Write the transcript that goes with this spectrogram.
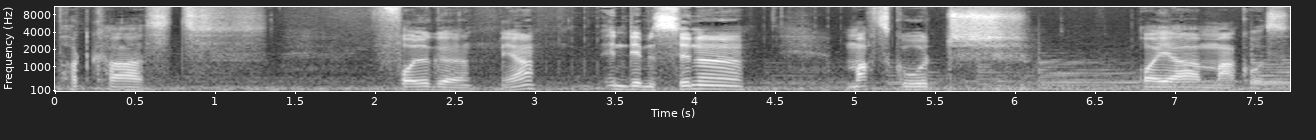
Podcast-Folge. Ja? In dem Sinne, macht's gut, euer Markus.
